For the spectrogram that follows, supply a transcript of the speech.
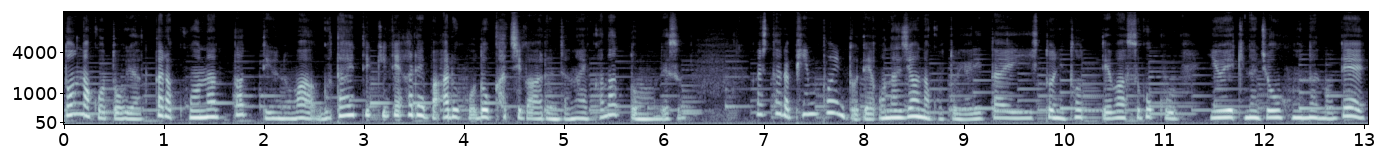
どんなことをやったらこうなったっていうのは具体的であればあるほど価値があるんじゃないかなと思うんです。そしたらピンポイントで同じようなことをやりたい人にとってはすごく有益な情報なので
